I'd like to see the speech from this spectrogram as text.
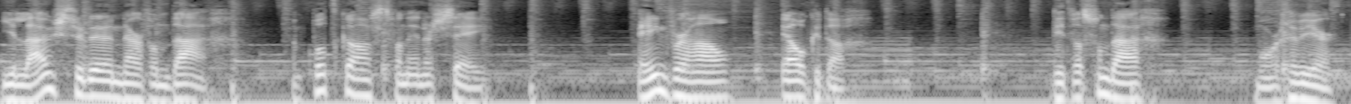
Je luisterde naar vandaag, een podcast van NRC. Eén verhaal, elke dag. Dit was vandaag, morgen weer.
